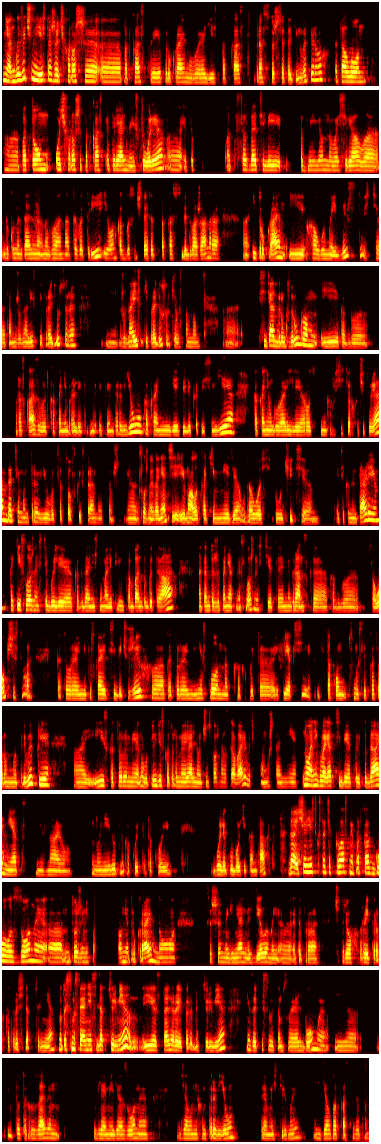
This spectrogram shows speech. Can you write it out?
Не, англоязычные есть тоже очень хорошие э, подкасты, True есть подкаст «Здравствуй, 161», во-первых, «Эталон». Э, потом очень хороший подкаст «Это реальная история». Э, это от создателей одноименного сериала документального на ТВ-3, и он как бы сочетает этот подкаст в себе два жанра э, и True Crime, и How We Made This, то есть э, там журналисты и продюсеры, журналистки и продюсерки в основном, э, сидят друг с другом и как бы рассказывают, как они брали это, это интервью, как они ездили к этой семье, как они уговорили родственников сестер Хачатурян дать им интервью вот с отцовской стороны, потому что э, сложное занятие, и мало каким медиа удалось получить э, эти комментарии. Какие сложности были, когда они снимали фильм про банду ГТА, а там тоже понятные сложности. Это мигрантское как бы сообщество – которая не пускает к себе чужих, э, которая не склонна к какой-то рефлексии в таком смысле, в котором мы привыкли, э, и с которыми, ну вот люди, с которыми реально очень сложно разговаривать, потому что они, ну они говорят тебе только да, нет, не знаю, ну не идут на какой-то такой более глубокий контакт. Да, еще есть, кстати, классный подкаст «Голос зоны», э, ну, тоже не вполне true crime, но совершенно гениально сделанный. Это про четырех рэперов, которые сидят в тюрьме. Ну, то есть, в смысле, они сидят в тюрьме и стали рэперами в тюрьме и записывают там свои альбомы. И э, Петр Рузавин для медиазоны взял у них интервью прямо из тюрьмы и сделал подкаст из этого.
